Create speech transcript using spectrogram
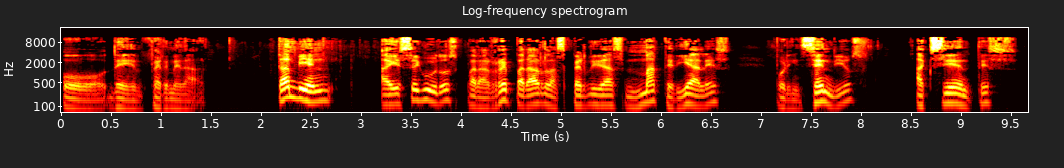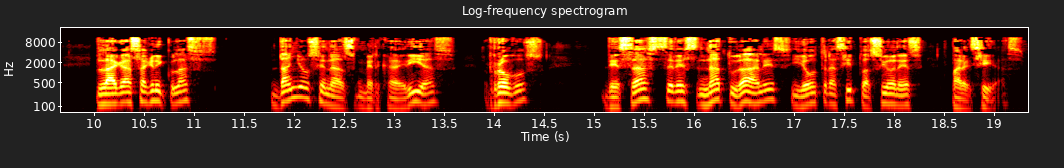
o de enfermedad. También hay seguros para reparar las pérdidas materiales por incendios, accidentes, plagas agrícolas, daños en las mercaderías, robos, desastres naturales y otras situaciones parecidas.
